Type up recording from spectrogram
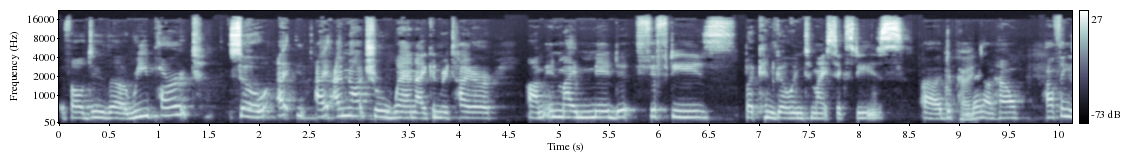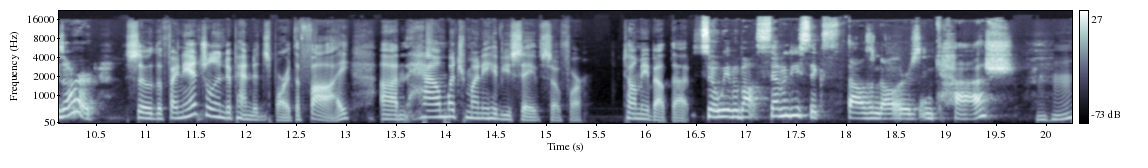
if I'll do the repart. So I, I, I'm not sure when I can retire um, in my mid 50s, but can go into my 60s, uh, depending on how, how things are. So the financial independence part, the FI, um, how much money have you saved so far? Tell me about that. So we have about $76,000 in cash. hmm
